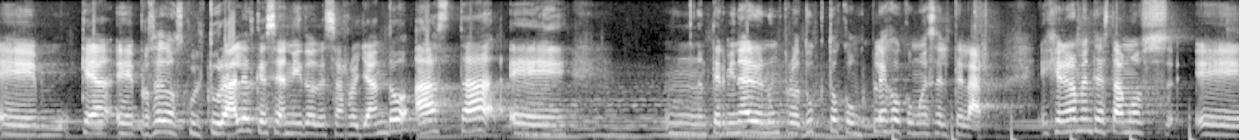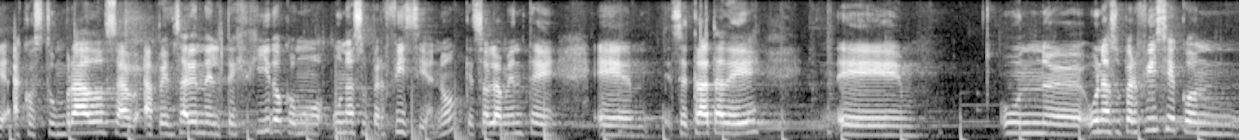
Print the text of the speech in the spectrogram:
eh, que, procesos culturales que se han ido desarrollando hasta mm, terminar en un producto complejo como es el telar. Generalmente estamos acostumbrados a, pensar en el tejido como una superficie, ¿no? que solamente se trata de una superficie con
